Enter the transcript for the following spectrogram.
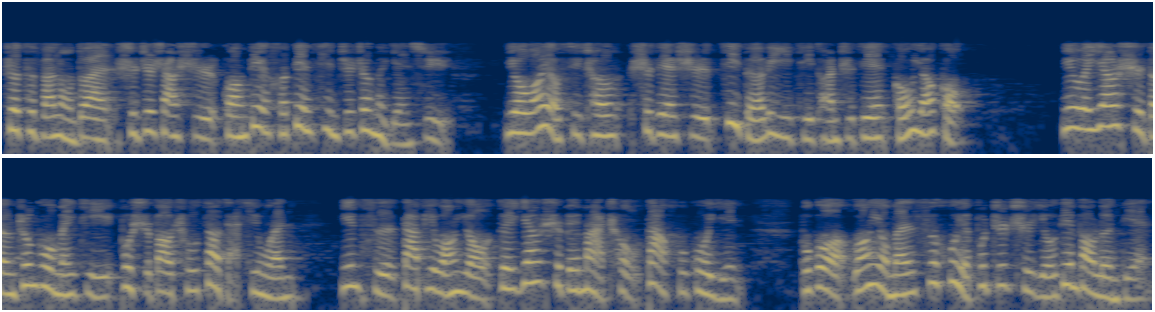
这次反垄断实质上是广电和电信之争的延续。有网友戏称事件是既得利益集团之间狗咬狗，因为央视等中共媒体不时爆出造假新闻，因此大批网友对央视被骂臭大呼过瘾。不过，网友们似乎也不支持邮电报论点，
